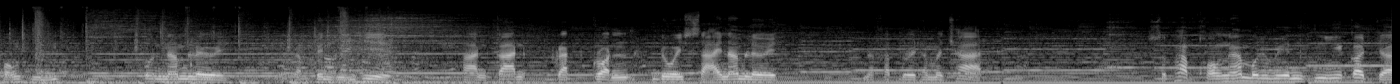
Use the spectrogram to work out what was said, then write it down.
ของหินต้นน้ำเลยนะครับเป็นหินที่ผ่านการกรัดกร่อนโดยสายน้ำเลยนะครับ โดยธรรมชาติ สภาพของน้ำบริเวณนี้ก็จะ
